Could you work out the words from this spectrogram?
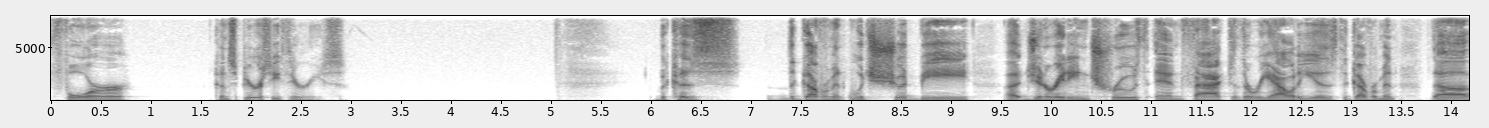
for conspiracy theories. Because the government, which should be uh, generating truth and fact, the reality is the government uh,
